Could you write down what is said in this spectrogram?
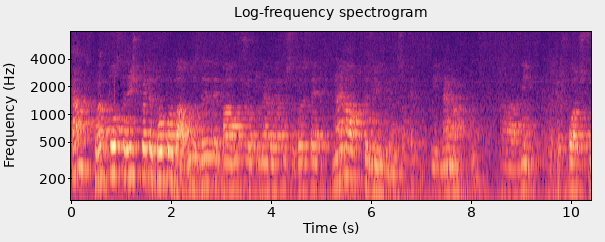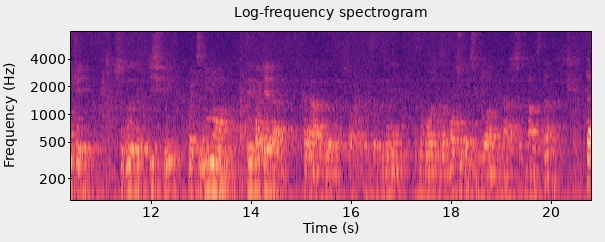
там, когато ползвате нещо, което е толкова бавно, разбирате е бавно, защото най-вероятно ще вържете най-малко през Unity сокет и най-малко. Не, в повечето случаи ще бъдете потишки, което са минимум три пакета едната глътна посока да се размени, за да може да започнете да си говорите даже с базата. Та,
